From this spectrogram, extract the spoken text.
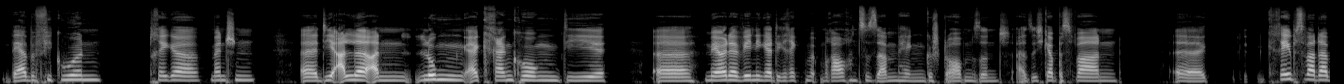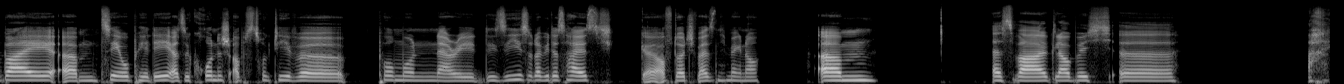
Werbefiguren, Träger, Menschen, äh, die alle an Lungenerkrankungen, die äh, mehr oder weniger direkt mit dem Rauchen zusammenhängen, gestorben sind. Also ich glaube, es waren äh, Krebs war dabei, ähm, COPD, also chronisch obstruktive Pulmonary Disease oder wie das heißt. Ich, äh, auf Deutsch weiß ich nicht mehr genau. Ähm, es war, glaube ich, äh, ach,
